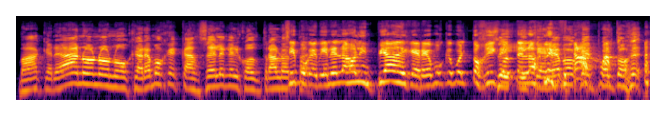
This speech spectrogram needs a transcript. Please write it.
van a querer, ah, no, no, no, queremos que cancelen el contrato. Sí, porque vienen las Olimpiadas y queremos que Puerto Rico Sí, esté en las queremos que. Puerto Rico.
